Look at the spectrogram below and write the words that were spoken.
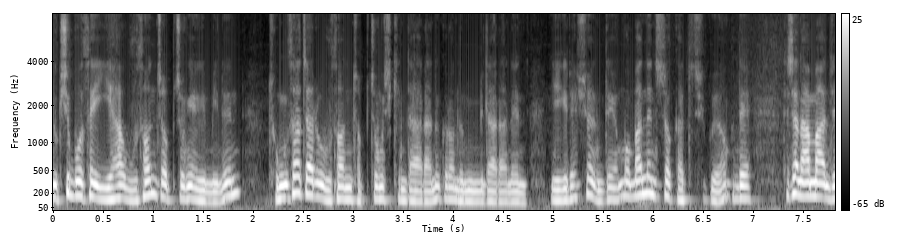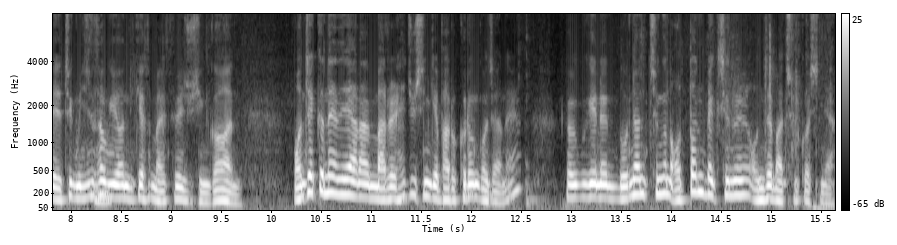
65세 이하 우선 접종의 의미는 종사자를 우선 접종시킨다라는 그런 의미다라는 얘기를 해주셨는데 뭐 맞는 지적 같으시고요. 근데 대신 아마 이제 지금 이진석 음. 의원님께서 말씀해 주신 건 언제 끝내느냐라는 말을 해주신 게 바로 그런 거잖아요. 결국에는 노년층은 어떤 백신을 언제 맞출 것이냐.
